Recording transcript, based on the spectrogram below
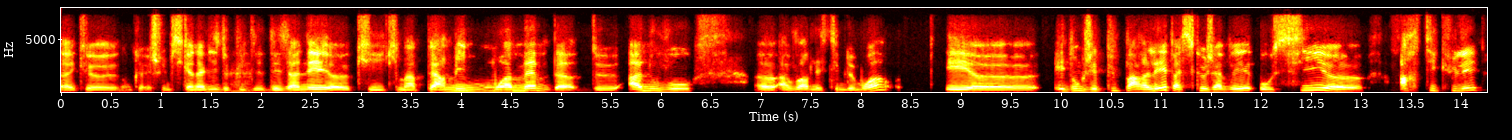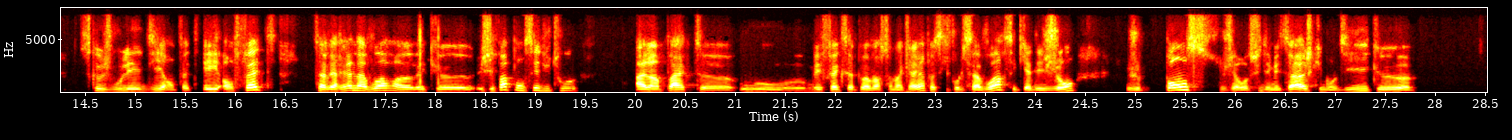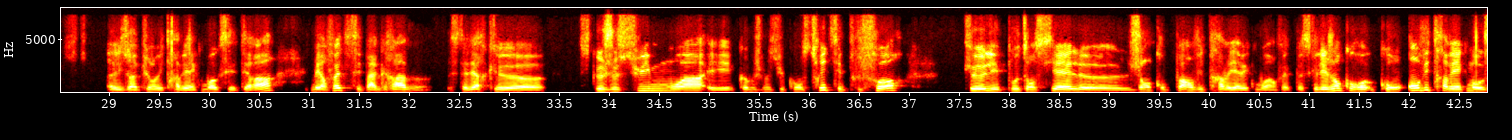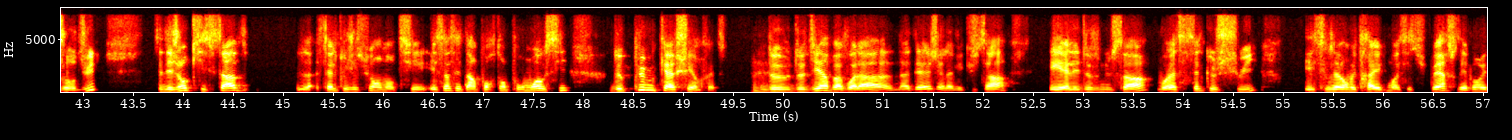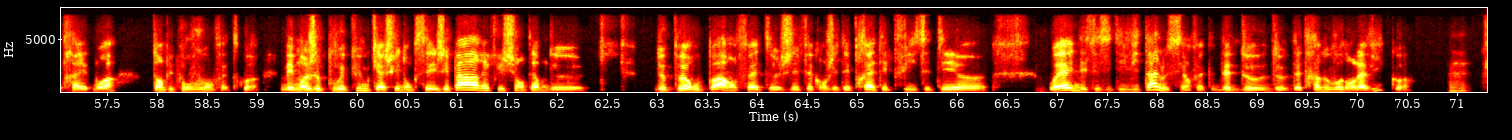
euh, donc je fais une psychanalyse depuis des, années euh, qui, qui m'a permis moi-même de, à nouveau avoir de l'estime de moi. Et, et donc j'ai pu parler parce que j'avais aussi articulé ce que je voulais dire en fait. Et en fait, ça n'avait rien à voir avec. j'ai pas pensé du tout à l'impact ou méfaits que ça peut avoir sur ma carrière parce qu'il faut le savoir, c'est qu'il y a des gens je pense, j'ai reçu des messages qui m'ont dit que euh, ils auraient plus envie de travailler avec moi, etc. Mais en fait, c'est pas grave. C'est-à-dire que euh, ce que je suis moi et comme je me suis construite, c'est plus fort que les potentiels euh, gens qui n'ont pas envie de travailler avec moi, en fait. Parce que les gens qui ont, qui ont envie de travailler avec moi aujourd'hui, c'est des gens qui savent la, celle que je suis en entier. Et ça, c'est important pour moi aussi de plus me cacher, en fait. Mmh. De, de dire, bah voilà, Nadège, elle a vécu ça, et elle est devenue ça. Voilà, c'est celle que je suis. Et si vous avez envie de travailler avec moi, c'est super. Si vous n'avez pas envie de travailler avec moi, tant pis pour vous, en fait, quoi. Mais moi, je pouvais plus me cacher. Donc, j'ai pas réfléchi en termes de, de peur ou pas, en fait. Je l'ai fait quand j'étais prête. Et puis, c'était, euh, ouais, une nécessité vitale aussi, en fait, d'être, de, à nouveau dans la vie, quoi.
